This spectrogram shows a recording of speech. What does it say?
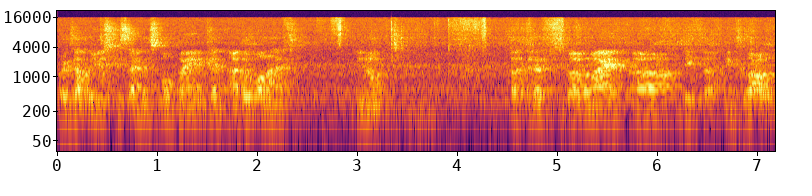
For example, use case I'm a small bank and I don't want to have, you know, to have my uh, data in cloud,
